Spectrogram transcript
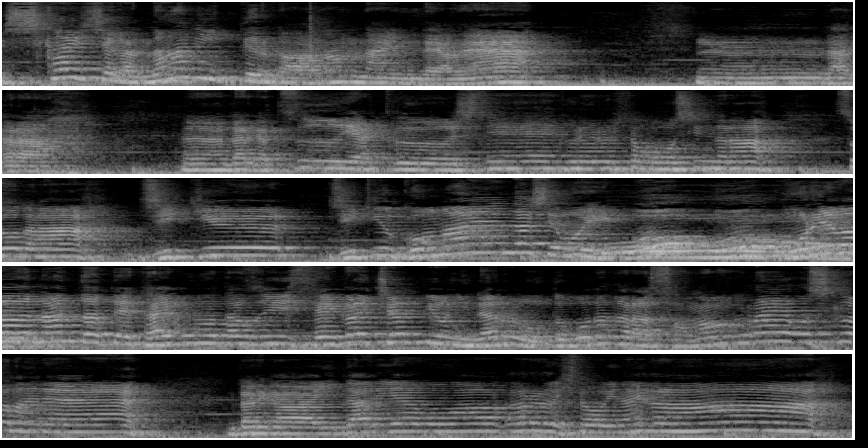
司会者が何言ってるか分かんないんだよね。うーんだからうん誰か通訳してくれる人が欲しいんだな。そうだな。時給時給5万円出してもいい。俺は何だって太鼓の達人世界チャンピオンになる男だからそのぐらい欲しくはないね。誰かイタリア語が分かる人いないかな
